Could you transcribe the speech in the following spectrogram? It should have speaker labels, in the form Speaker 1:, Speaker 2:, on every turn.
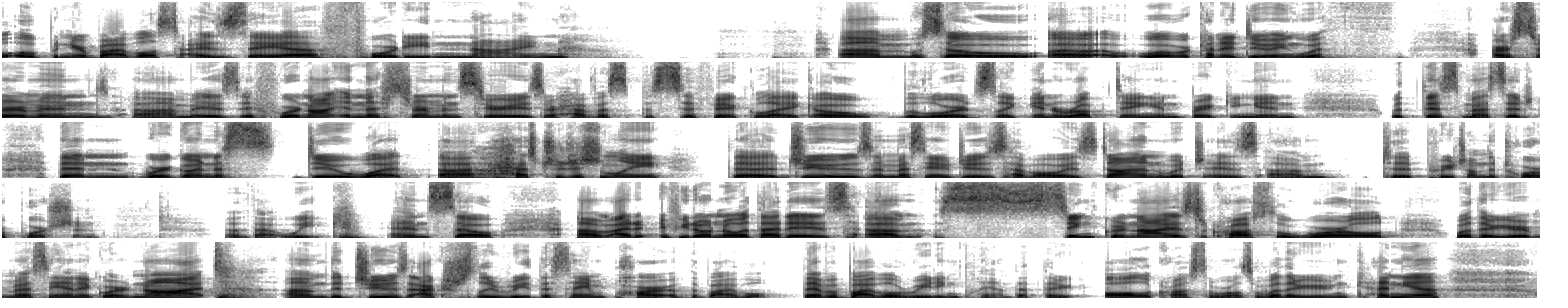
Speaker 1: We'll open your Bibles to Isaiah 49. Um, so, uh, what we're kind of doing with our sermons um, is if we're not in the sermon series or have a specific, like, oh, the Lord's like interrupting and breaking in with this message, then we're going to do what uh, has traditionally the Jews and Messianic Jews have always done, which is um, to preach on the Torah portion of that week. And so, um, I, if you don't know what that is, um, synchronized across the world, whether you're Messianic or not, um, the Jews actually read the same part of the Bible. They have a Bible reading plan that they all across the world. So whether you're in Kenya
